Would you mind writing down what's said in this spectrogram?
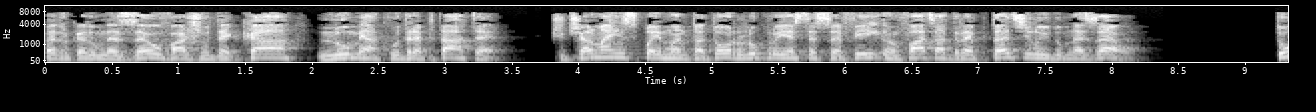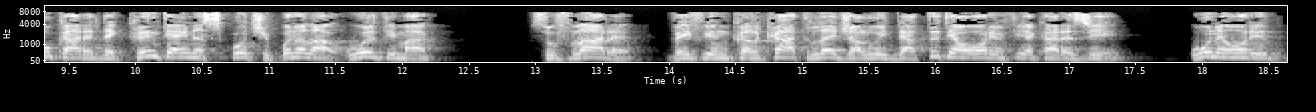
Pentru că Dumnezeu va judeca lumea cu dreptate. Și cel mai înspăimântător lucru este să fii în fața dreptății lui Dumnezeu. Tu care de când te-ai născut și până la ultima suflare vei fi încălcat legea lui de atâtea ori în fiecare zi. Uneori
